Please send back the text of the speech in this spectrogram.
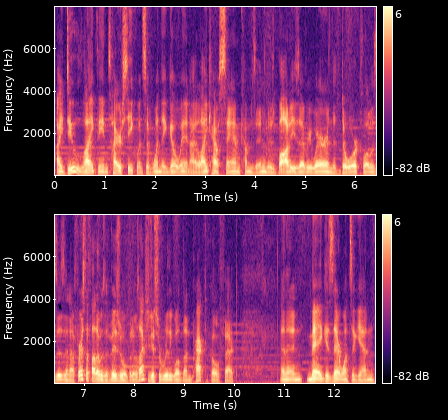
I do like the entire sequence of when they go in. I like how Sam comes in and there's bodies everywhere and the door closes. And at first I thought it was a visual, but it was actually just a really well done practical effect. And then Meg is there once again.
